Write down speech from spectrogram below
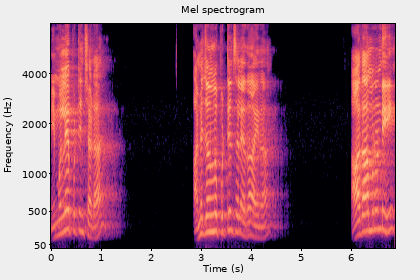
మిమ్మల్నే పుట్టించాడా? అన్ని జనులను పుట్టించలేదా ఆయన? ఆదాము నుండి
